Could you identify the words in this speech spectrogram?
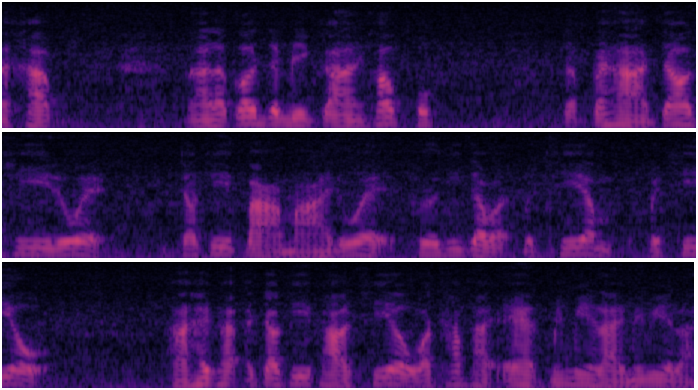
นะครับนะแล้วก็จะมีการเข้าพบ จะไปหาเจ้าที่ด้วย เจ้าที่ป่าไม้ด้วย เพื่อที่จะไปเที่ยวไปเที่ยวพาให้เจ้าที่พาเที่ยววัดถ้ำผาแอดไม่มีอะไรไม่มีอะไร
